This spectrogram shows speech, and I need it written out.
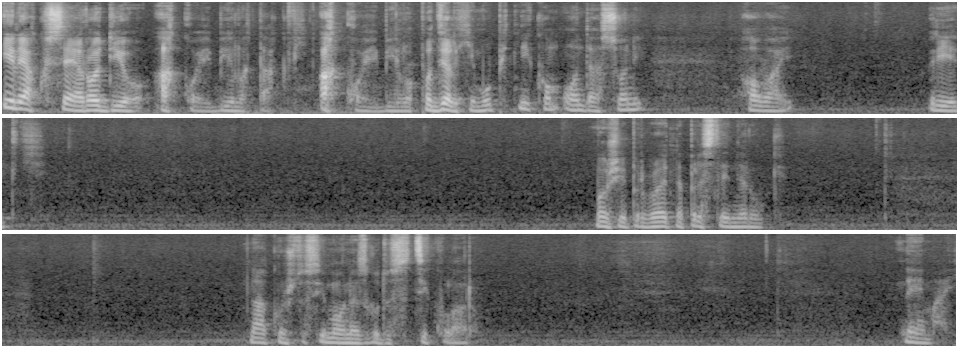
Ili ako se je rodio, ako je bilo takvi, ako je bilo pod velikim upitnikom, onda su oni ovaj rijetki. može je probrojati na prste jedne ruke. Nakon što si imao nezgodu sa cikularom. Nema ih.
